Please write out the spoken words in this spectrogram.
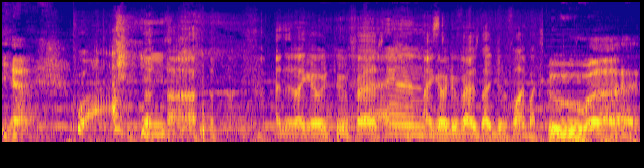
Yeah. And then I go too fast. I go too fast. I did a flyby. Who, uh,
